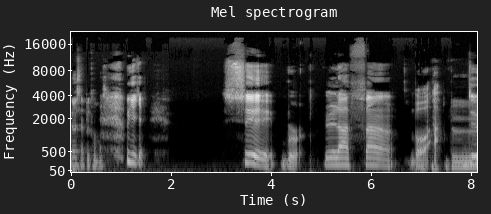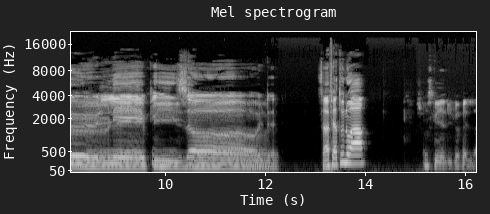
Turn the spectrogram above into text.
Non, c'est un peu trop bon. Ok, ok. C'est la fin bon, ah, de, de l'épisode. Ça va faire tout noir. Je pense qu'il y a du level là.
